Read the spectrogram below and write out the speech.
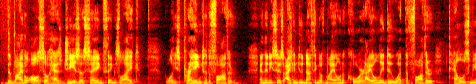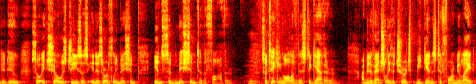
the Bible also has Jesus saying things like, well, he's praying to the Father, and then he says, I can do nothing of my own accord. I only do what the Father tells me to do. So it shows Jesus in his earthly mission in submission to the Father. Hmm. So taking all of this together, I mean, eventually the church begins to formulate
